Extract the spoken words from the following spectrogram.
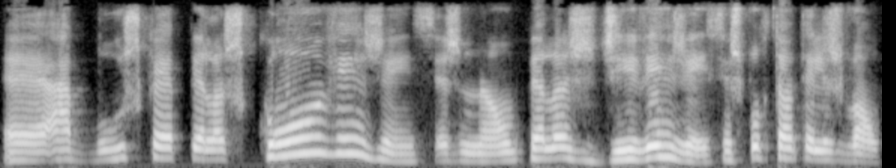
é, a busca é pelas convergências, não pelas divergências. Portanto, eles vão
